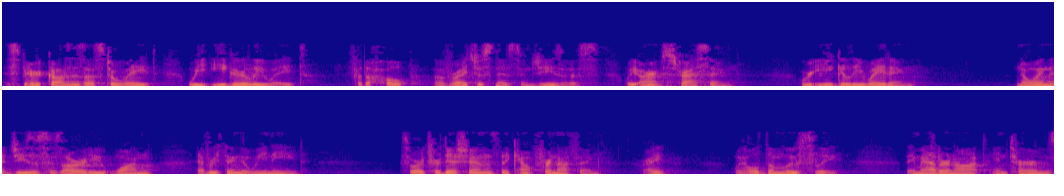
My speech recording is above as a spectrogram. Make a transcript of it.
His Spirit causes us to wait. We eagerly wait for the hope of righteousness in Jesus. We aren't stressing. We're eagerly waiting, knowing that Jesus has already won everything that we need. So our traditions, they count for nothing, right? We hold them loosely. They matter not in terms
